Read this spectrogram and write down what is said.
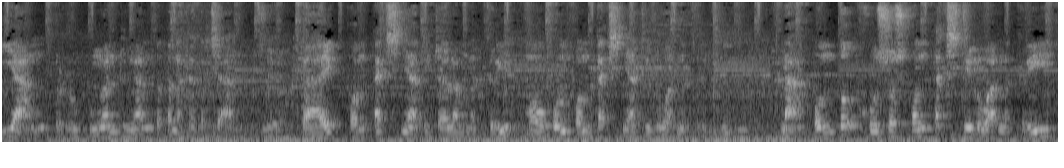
yang berhubungan dengan ketenagakerjaan, Iya. baik konteksnya di dalam negeri maupun konteksnya di luar negeri. Mhm. Nah, untuk khusus konteks di luar negeri,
